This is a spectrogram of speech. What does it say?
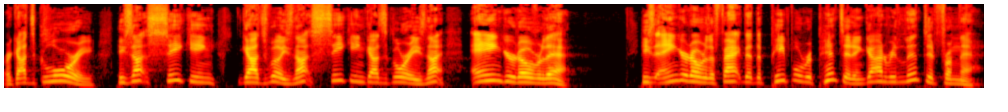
or God's glory. He's not seeking God's will. He's not seeking God's glory. He's not angered over that. He's angered over the fact that the people repented and God relented from that.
